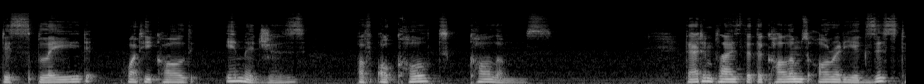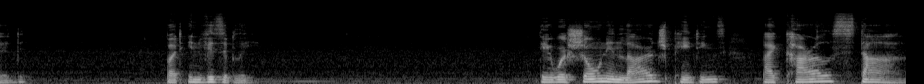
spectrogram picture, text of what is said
displayed what he called images of occult columns. That implies that the columns already existed, but invisibly. They were shown in large paintings by Karl Stahl,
